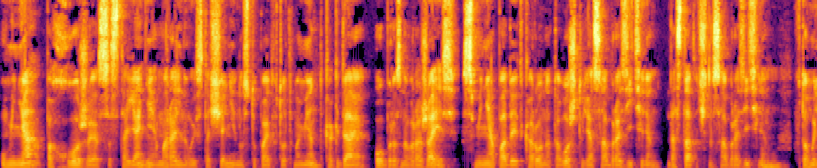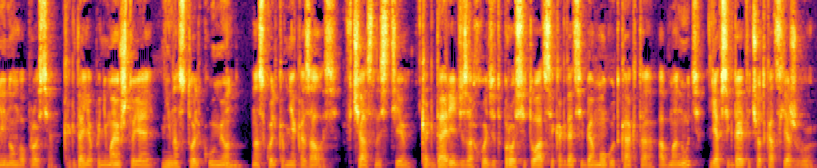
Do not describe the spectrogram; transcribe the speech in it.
У меня похожее состояние морального истощения наступает в тот момент, когда, образно выражаясь, с меня падает корона того, что я сообразителен, достаточно сообразителен Мгм. в том или ином вопросе. Когда я понимаю, что я не настолько умен, насколько мне казалось. В частности, когда речь заходит про ситуации, когда тебя могут как-то обмануть, я всегда это четко отслеживаю.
